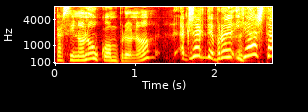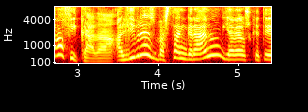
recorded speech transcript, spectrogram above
Que si no, no ho compro, no? Exacte, però ja estava ficada. El llibre és bastant gran, ja veus que té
